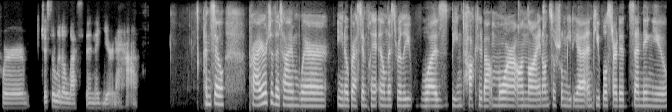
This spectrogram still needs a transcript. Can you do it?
for just a little less than a year and a half. And so prior to the time where you know breast implant illness really was being talked about more online on social media and people started sending you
